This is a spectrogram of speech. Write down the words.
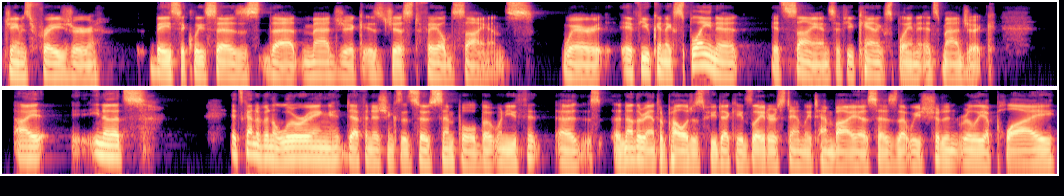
james frazer basically says that magic is just failed science where if you can explain it it's science. If you can't explain it, it's magic. I, you know, that's it's kind of an alluring definition because it's so simple. But when you think uh, another anthropologist a few decades later, Stanley Tambiah, says that we shouldn't really apply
